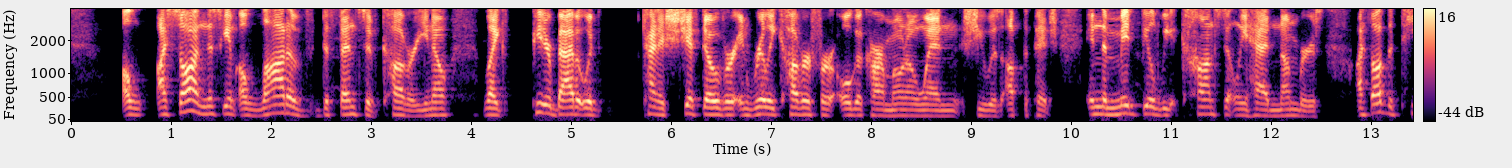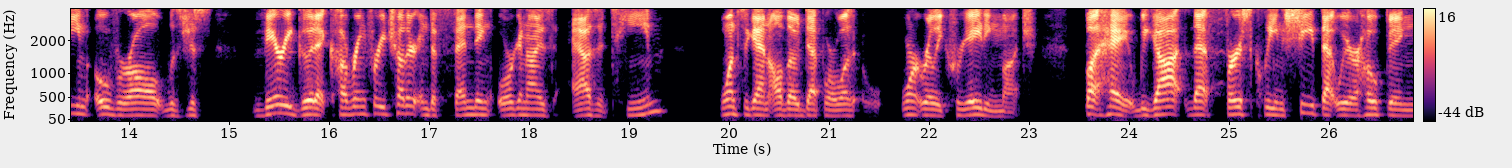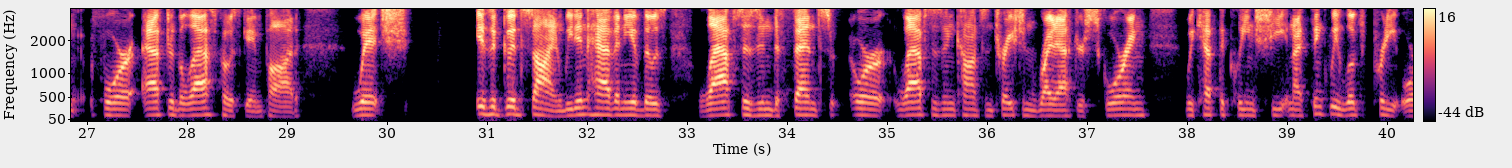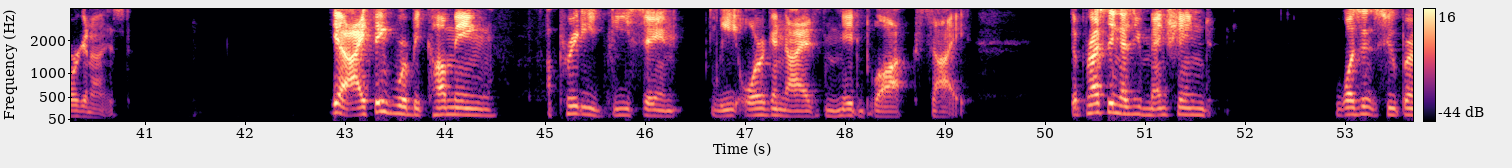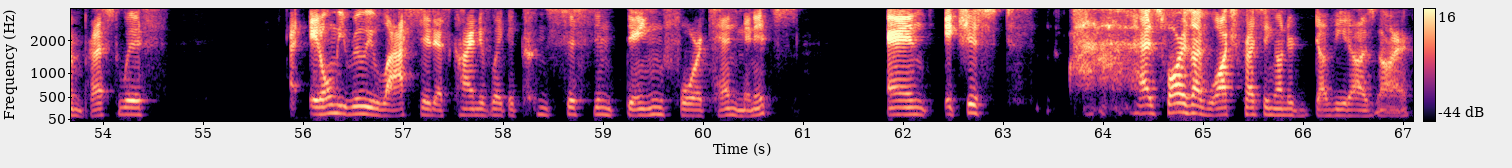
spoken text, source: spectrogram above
I saw in this game a lot of defensive cover. You know, like Peter Babett would kind of shift over and really cover for Olga Carmona when she was up the pitch. In the midfield, we constantly had numbers. I thought the team overall was just very good at covering for each other and defending organized as a team. Once again, although Depor was weren't really creating much. But hey, we got that first clean sheet that we were hoping for after the last post game pod, which is a good sign. We didn't have any of those lapses in defense or lapses in concentration right after scoring. We kept a clean sheet, and I think we looked pretty organized. Yeah, I think we're becoming a pretty decently organized mid block side. The pressing, as you mentioned, wasn't super impressed with. It only really lasted as kind of like a consistent thing for 10 minutes. And it just, as far as I've watched pressing under David Aznar,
